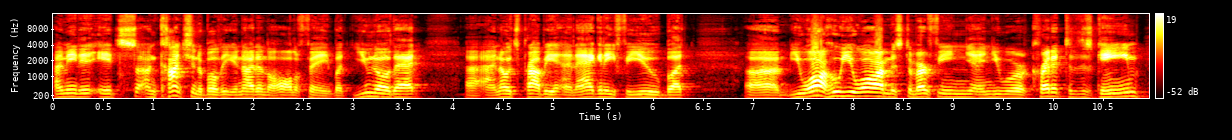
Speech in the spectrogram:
I mean it, it's unconscionable that you're not in the Hall of Fame, but you know that. Uh, I know it's probably an agony for you, but uh, you are who you are, Mr. Murphy, and you were a credit to this game.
